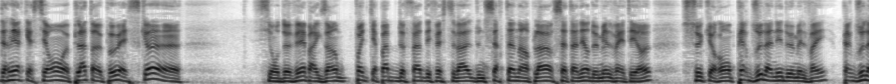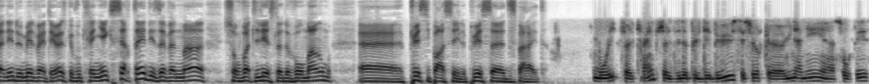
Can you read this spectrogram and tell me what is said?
Dernière question, euh, plate un peu. Est-ce que euh, si on devait, par exemple, pas être capable de faire des festivals d'une certaine ampleur cette année en 2021, ceux qui auront perdu l'année 2020, perdu l'année 2021, est-ce que vous craignez que certains des événements sur votre liste de vos membres euh, puissent y passer, puissent euh, disparaître? Oui, je le crains, puis je le dis depuis le début. C'est sûr qu'une année euh, sautée,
